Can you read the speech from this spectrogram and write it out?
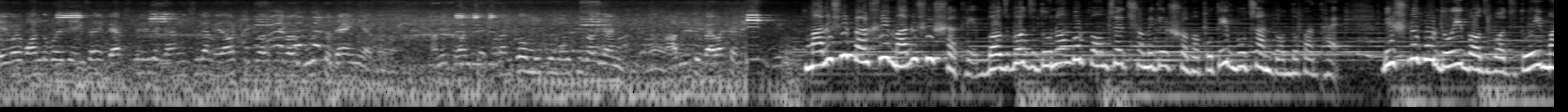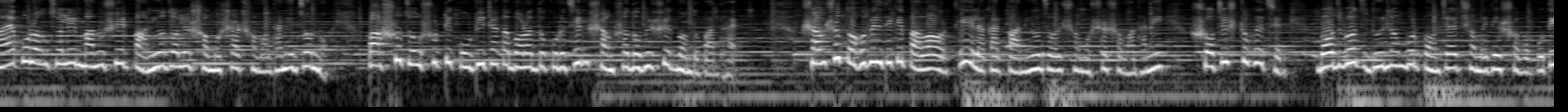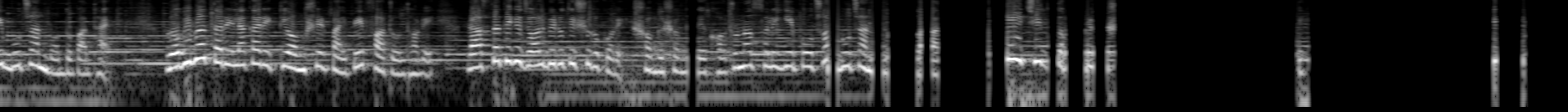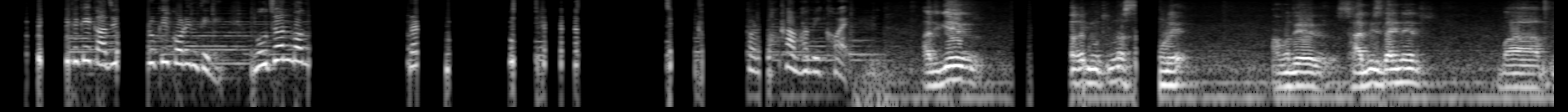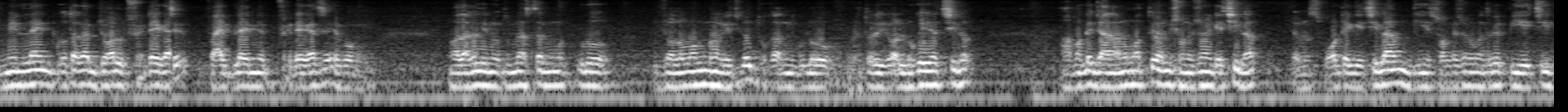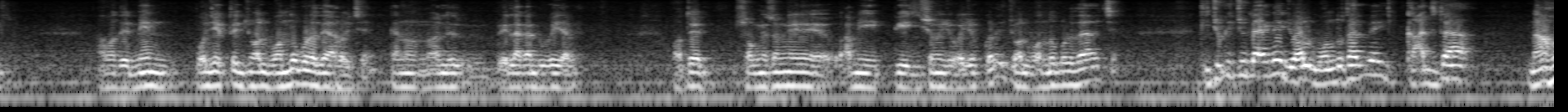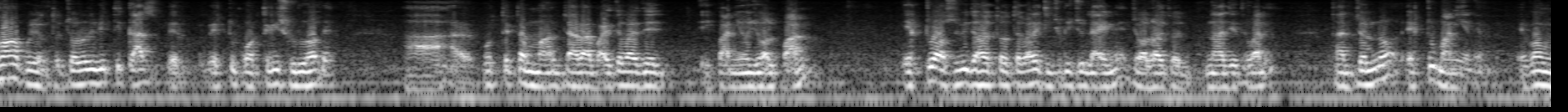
এইভাবে বন্ধ করেছে এই সময় ব্যবসায়ীদের জানিয়েছিলাম, এরাও ঠিকভাবে গুরুত্ব দেয়নি এখন। আমি পঞ্চায়েত প্রধানকেও মুখোমুখিভাবে জানিয়েছি। আপনি তো ব্যাপারটা দেখুন। মানুষের পাশে, মানুষের সাথে। বজবজ দু নম্বর পঞ্চায়েত সমিতির সভাপতি বুচান বন্দ্যোপাধ্যায়। বিষ্ণুপুর দুই, বজবজ দুই, মায়াপুর অঞ্চলের মানুষের পানীয় জলের সমস্যার সমাধানের জন্য পাঁচশো চৌষট্টি কোটি টাকা বরাদ্দ করেছেন সাংসদ অভিষেক বন্দ্যোপাধ্যায়। সাংসদ তহবিল থেকে পাওয়া অর্থে এলাকার পানীয় জল সমস্যার সমাধানে সচেষ্ট হয়েছেন বজবজ দুই নম্বর পঞ্চায়েত সমিতির সভাপতি বুচান বন্দ্যোপাধ্যায়। রবিবার তার এলাকার একটি অংশের পাইপে ফাটল ধরে। রাস্তা থেকে জল বেরোতে শুরু করে। সঙ্গে সঙ্গে ঘটনাস্থলে গিয়ে পৌঁছান থেকে কাজে করেন তিনি। বুচান স্বাভাবিক হয়। আজকের নতুন মোড়ে আমাদের সার্ভিস লাইনের বা মেন লাইন কোথাকার জল ফেটে গেছে, পাইপ লাইনে ফেটে গেছে এবং মাদাখালী নতুন রাস্তার মোড় পুরো জলমগ্ন হয়ে গেছিল, দোকানগুলো ভেতরে জল ঢুকে যাচ্ছিল। আমাকে জানানো মতো আমি সঙ্গে সঙ্গে গেছিলাম এবং স্পটে গেছিলাম, গিয়ে সঙ্গে সঙ্গে আমাদেরকে পিএইচির আমাদের মেন প্রজেক্টের জল বন্ধ করে দেওয়া হয়েছে, কেন নাহলে এলাকা ডুবে যাবে। অতএব সঙ্গে সঙ্গে আমি পিএইচির সঙ্গে যোগাযোগ করে জল বন্ধ করে দেওয়া হয়েছে। কিছু কিছু লাইনে জল বন্ধ থাকবে, এই কাজটা না হওয়া পর্যন্ত জরুরি ভিত্তিক কাজ একটু পর থেকেই শুরু হবে। আর প্রত্যেকটা যারা বাড়িতে বাড়িতে এই পানীয় জল পান, একটু অসুবিধা হয়তো হতে পারে, কিছু কিছু লাইনে জল হয়তো না যেতে পারে, তার জন্য একটু মানিয়ে নেন। এবং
